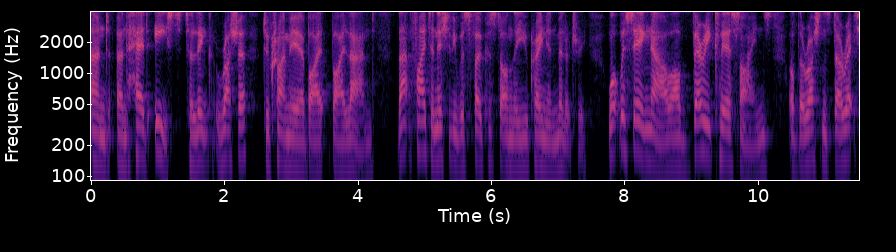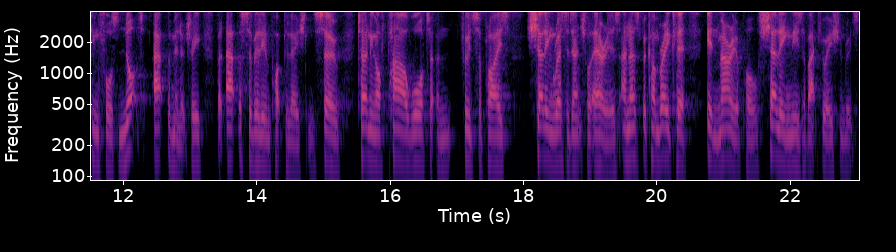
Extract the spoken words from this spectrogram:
and, and head east to link Russia to Crimea by, by land. That fight initially was focused on the Ukrainian military. What we're seeing now are very clear signs of the Russians directing force not at the military, but at the civilian population. So turning off power, water and food supplies, shelling residential areas, and has become very clear in Mariupol, shelling these evacuation routes.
